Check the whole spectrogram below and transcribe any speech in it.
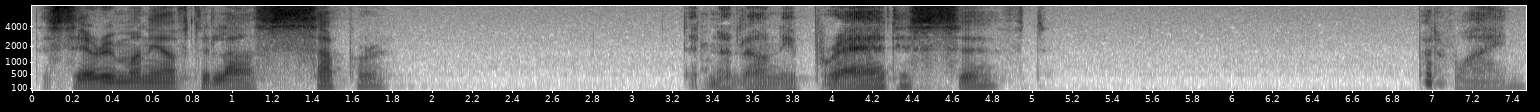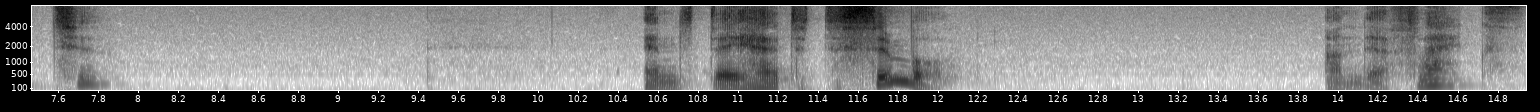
the ceremony of the Last Supper, that not only bread is served, but wine too. And they had the symbol on their flags.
